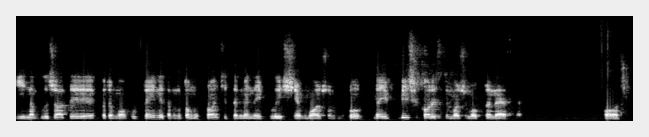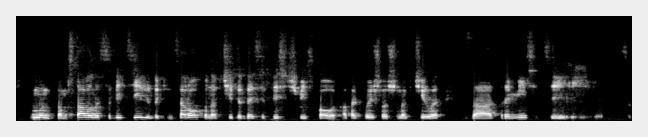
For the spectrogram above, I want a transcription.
і наближати перемогу України там на тому фронті, де ми найближче можемо, ну найбільше користі можемо принести. От ми там ставили собі цілі до кінця року навчити 10 тисяч військових, а так вийшло, що навчили за три місяці, це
